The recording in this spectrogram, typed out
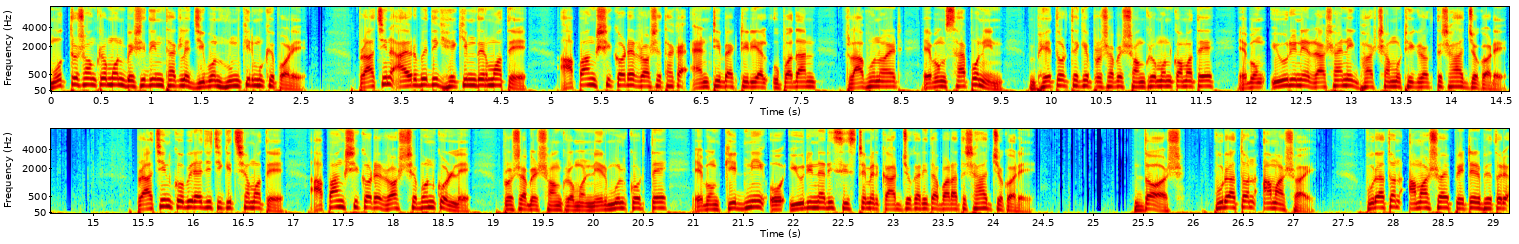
মূত্র সংক্রমণ বেশি দিন থাকলে জীবন হুমকির মুখে পড়ে। প্রাচীন আয়ুর্বেদিক হেকিমদের মতে, আপাং শিকড়ের রসে থাকা অ্যান্টিব্যাকটেরিয়াল উপাদান, ফ্লাভোনয়েড এবং স্যাপোনিন ভেতর থেকে প্রসাবের সংক্রমণ কমাতে এবং ইউরিনের রাসায়নিক ভারসাম্য ঠিক রাখতে সাহায্য করে। প্রাচীন কবিরাজি চিকিৎসা মতে, আপাং শিকড়ের রস সেবন করলে প্রসাবের সংক্রমণ নির্মূল করতে এবং কিডনি ও ইউরিনারি সিস্টেমের কার্যকারিতা বাড়াতে সাহায্য করে। দশ, পুরাতন আমাশয়। পুরাতন আমাশয় পেটের ভেতরে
